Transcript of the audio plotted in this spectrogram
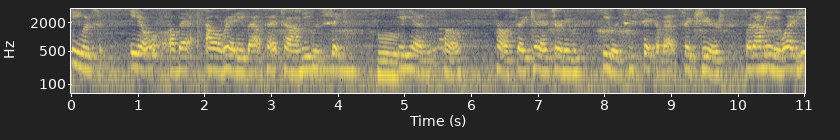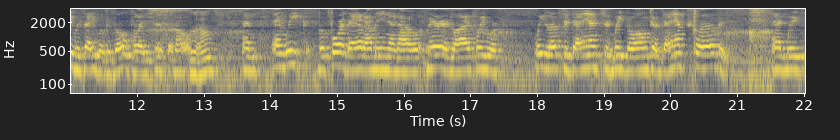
he was ill about already about that time. He was sick. Hmm. He had uh, prostate cancer, and he was, he was sick about six years. But I mean, he was, he was able to go places and all. Uh-huh. And and we before that, I mean, in our married life, we were we loved to dance, and we belonged to a dance club, and and we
